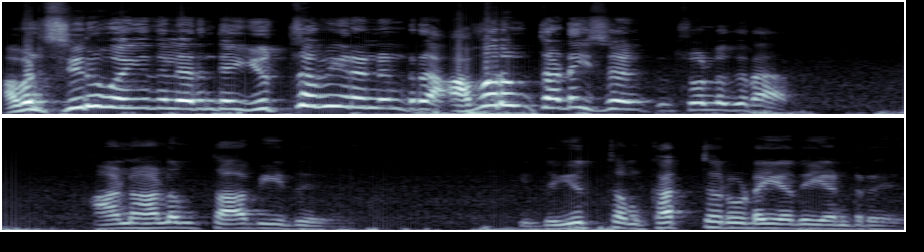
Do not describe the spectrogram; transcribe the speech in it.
அவன் சிறு வயதிலிருந்தே யுத்த வீரன் என்று அவரும் தடை செ- சொல்லுகிறார். ஆனாலும் தாவீது இந்த யுத்தம் கர்த்தருடையது என்று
